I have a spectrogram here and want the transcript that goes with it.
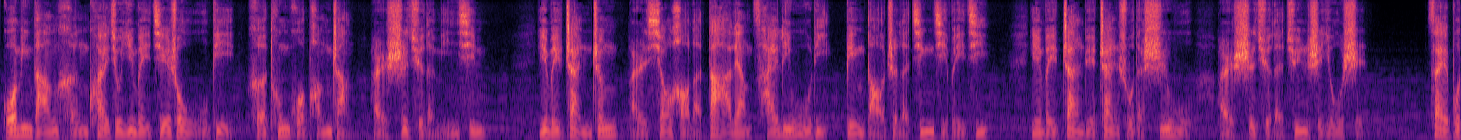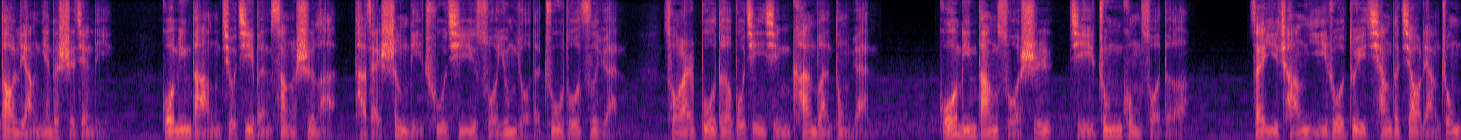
国民党很快就因为接收舞弊和通货膨胀而失去了民心，因为战争而消耗了大量财力物力，并导致了经济危机；因为战略战术的失误而失去了军事优势。在不到两年的时间里，国民党就基本丧失了他在胜利初期所拥有的诸多资源，从而不得不进行戡乱动员。国民党所失即中共所得，在一场以弱对强的较量中，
